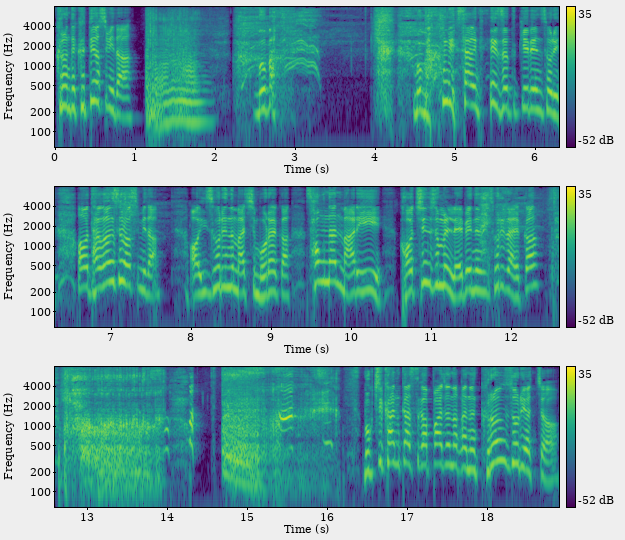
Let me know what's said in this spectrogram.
그런데 그때였습니다. 무방 무방비 상태에서 듣게 된 소리. 어, 당황스러웠습니다. 어, 이 소리는 마치 뭐랄까 성난 말이 거친 숨을 내뱉는 소리랄까? 묵직한 가스가 빠져나가는 그런 소리였죠.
